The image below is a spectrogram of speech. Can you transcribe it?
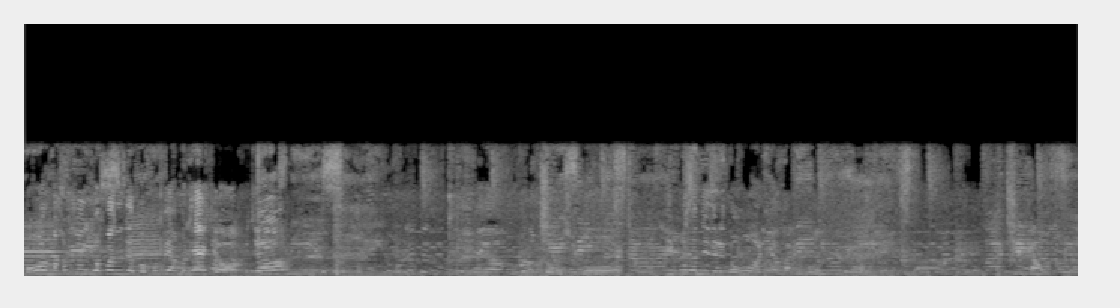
뭐, 하루 종일 욕 봤는데 뭐, 건배 한번 해야죠. 그죠? 해요. 오늘도 오시고. 이쁜 언니들이 너무 많이 와가지고 수요일 너무 좋습니다. 네. 나오는 우리가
